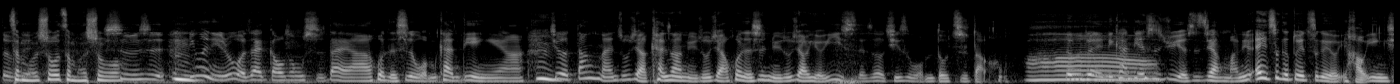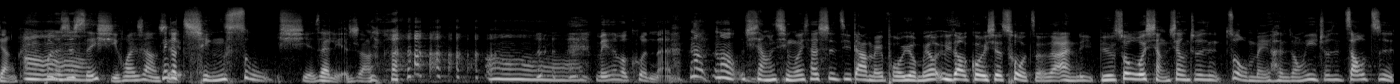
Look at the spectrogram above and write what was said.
对对怎么说怎么说？是不是？嗯、因为你如果在高中时代啊，或者是我们看电影啊，嗯、就当男主角看上女主角，或者是女主角有意思的时候，其实我们都知道，啊、对不对？你看电视剧也是这样嘛？你哎，这个对这个有好印象，嗯、或者是谁喜欢上谁，那个情愫写在脸上。哦，没那么困难。那那想请问一下，世纪大媒婆有没有遇到过一些挫折的案例？比如说，我想象就是做媒很容易就是招致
